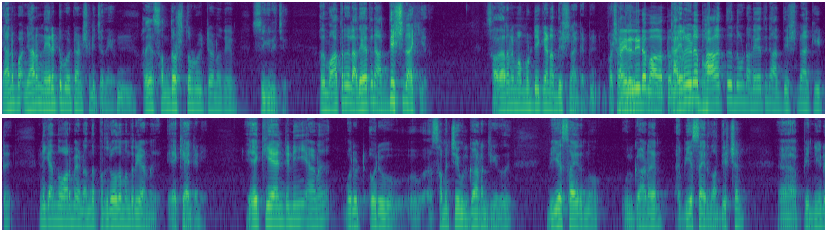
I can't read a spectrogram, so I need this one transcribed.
ഞാൻ ഞാൻ ഞാനും നേരിട്ട് പോയിട്ടാണ് ക്ഷണിച്ചത് അദ്ദേഹം. അദ്ദേഹം സന്തോഷത്തോടു കൂടിയിട്ടാണ് അദ്ദേഹം സ്വീകരിച്ചത്. അത് മാത്രമല്ല അദ്ദേഹത്തിന് അധ്യക്ഷനാക്കിയത്. സാധാരണ മമ്മൂട്ടിയൊക്കെയാണ് അധ്യക്ഷനാക്കേണ്ടത്. പക്ഷേ കൈരളിയുടെ ഭാഗത്ത് കൈരളിയുടെ ഭാഗത്ത് നിന്നുകൊണ്ട് അദ്ദേഹത്തിന് അധ്യക്ഷനാക്കിയിട്ട് എനിക്ക് അന്ന് ഓർമ്മയുണ്ട് അന്ന് പ്രതിരോധ മന്ത്രിയാണ് A K Antony A K Antony ആണ് ഒരു ഒരു സമുച്ചയം ഉദ്ഘാടനം ചെയ്തത്. വി എസ് ആയിരുന്നു ഉദ്ഘാടകൻ വി എസ് ആയിരുന്നു അധ്യക്ഷൻ പിന്നീട്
